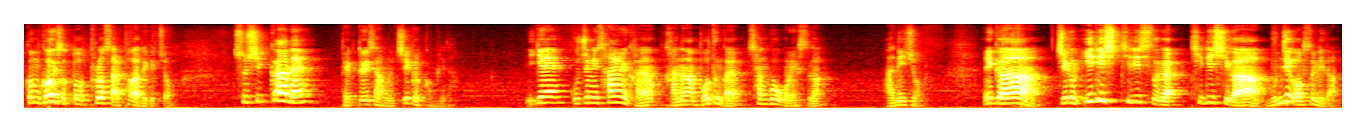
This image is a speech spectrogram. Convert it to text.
그럼 거기서 또 플러스 알파가 되겠죠. 순식간에 100도 이상은 찍을 겁니다. 이게 꾸준히 사용이 가능, 한 보드인가요? 3950X가? 아니죠. 그러니까 지금 EDC, TDC가, TDC가 문제가 없습니다.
